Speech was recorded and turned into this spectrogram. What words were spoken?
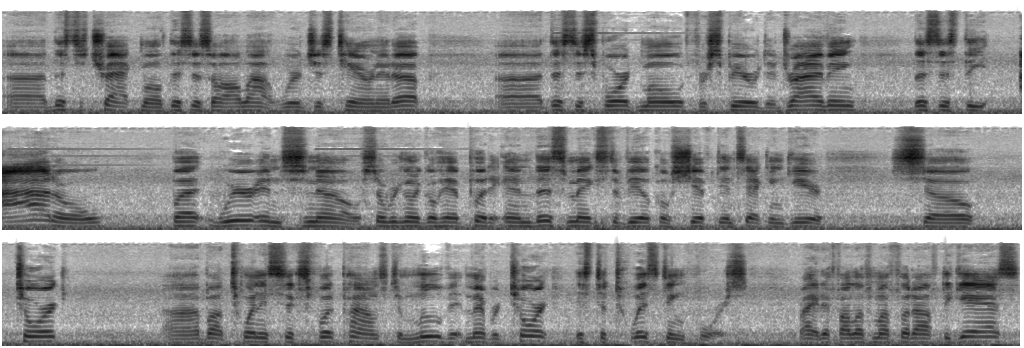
uh, this is track mode. This is all out. We're just tearing it up. Uh, this is sport mode for spirited driving. This is the auto, but we're in snow. So we're gonna go ahead and put it in. This makes the vehicle shift in second gear. So torque, uh, about 26 foot-pounds to move it. Remember, torque is to twisting force, right? If I lift my foot off the gas,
